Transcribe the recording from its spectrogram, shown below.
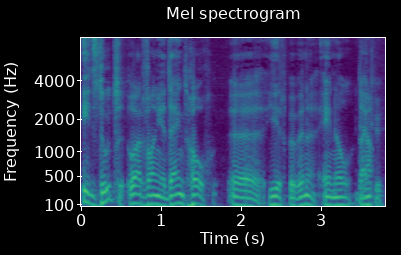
iets doet waarvan je denkt, ho, uh, hier, we winnen 1-0, dank ja. u.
